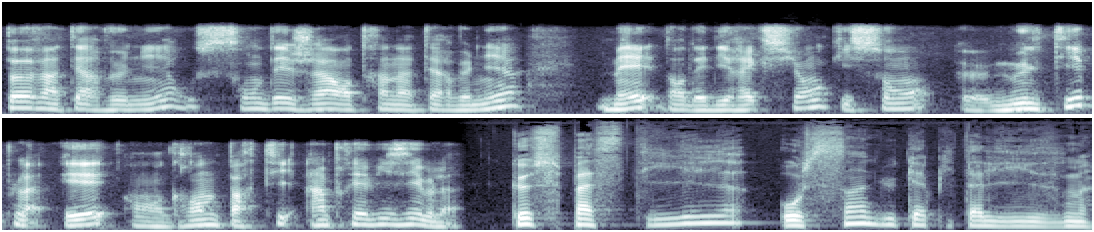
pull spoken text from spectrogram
peuvent intervenir ou sont déjà en train d'intervenir, mais dans des directions qui sont euh, multiples et en grande partie imprévisibles. Que se passe-t-il au sein du capitalisme?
